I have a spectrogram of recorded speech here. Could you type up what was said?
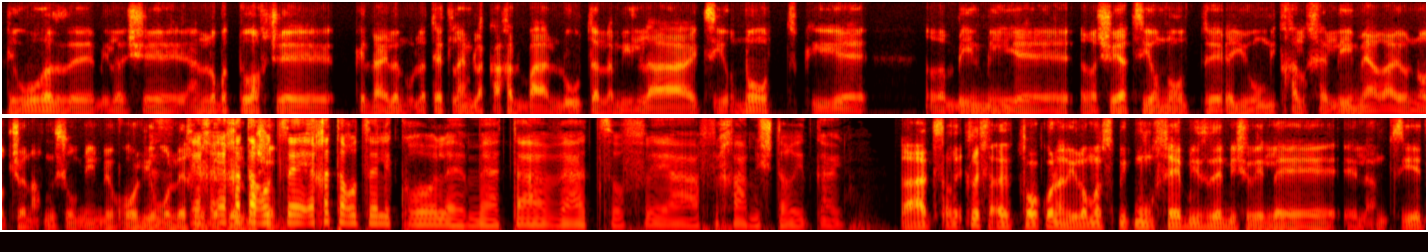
התיאור הזה, בגלל שאני לא בטוח שכדאי לנו לתת להם לקחת בעלות על המילה ציונות, כי אה, רבים מראשי הציונות אה, היו מתחלחלים מהרעיונות שאנחנו שומעים בווליום הולך וגדל בשבוע. איך אתה רוצה לקרוא להם מעתה ועד סוף אה, ההפיכה המשטרית, גיא? אה, צריך, לפ... קודם כל, אני לא מספיק מומחה בזה בשביל להמציא, את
